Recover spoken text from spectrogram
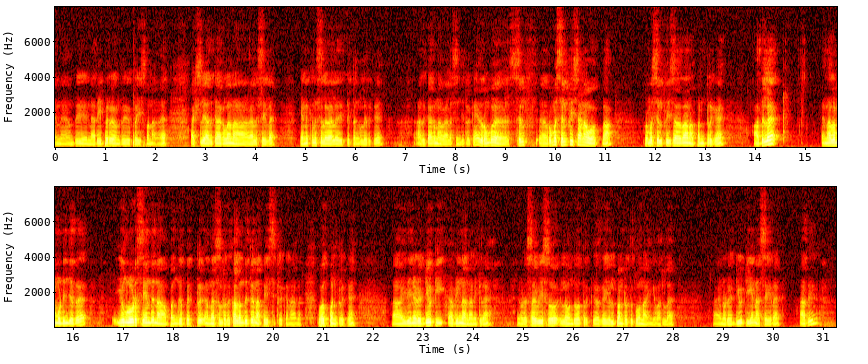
என்னை வந்து நிறைய பேர் வந்து ப்ரைஸ் பண்ணாங்க. ஆக்சுவலி அதுக்காகலாம் நான் வேலை செய்யலை. எனக்குன்னு சில வேலை திட்டங்கள் இருக்குது அதுக்காக நான் வேலை செஞ்சுட்ருக்கேன். இது ரொம்ப செல்ஃப் ரொம்ப செல்ஃபிஷான ஒர்க் தான். ரொம்ப செல்ஃபிஷாக தான் நான் பண்ணிட்டுருக்கேன் அதில் என்னால் முடிஞ்சதை இவங்களோட சேர்ந்து நான் பங்கு பெற்று என்ன சொல்கிறது கலந்துட்டு நான் பேசிகிட்ருக்கேன் நான். ஒர்க் பண்ணிட்டுருக்கேன் இது என்னோடய டியூட்டி அப்படின்னு நான் நினைக்கிறேன். என்னோடய சர்வீஸோ இல்லை வந்து ஒருத்தருக்காக ஹெல்ப் பண்ணுறதுக்கோ நான் இங்கே வரல. என்னோடய என்னோட டியூட்டியை நான் செய்கிறேன் அது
